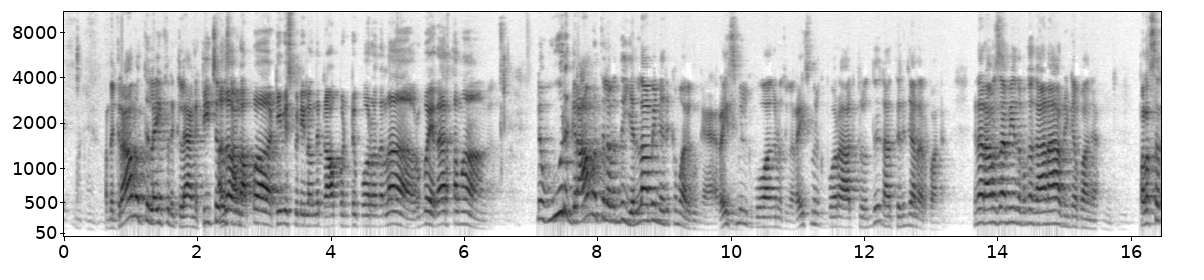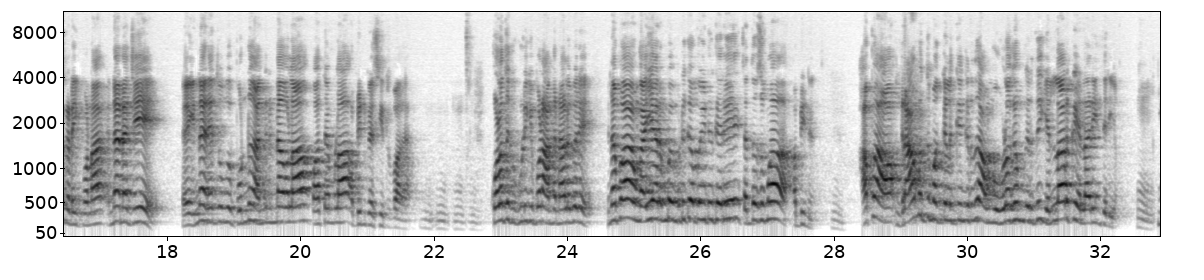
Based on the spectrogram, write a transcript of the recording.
அந்த கிராமத்து லைஃப் இருக்குல்ல அங்க அது டீச்சரும் அவங்க அப்பா டிவிஎஸ் பெட்டியில வந்து டிராப் பண்ணிட்டு போறதெல்லாம் ரொம்ப யதார்த்தமா இல்லை ஊர் கிராமத்தில் வந்து எல்லாமே நெருக்கமாக இருக்குங்க. ரைஸ் மில்லுக்கு போவாங்கன்னு வச்சுக்கோங்க. ரைஸ் மில்லுக்கு போகிற ஆட்கள் வந்து நான் தெரிஞ்சாலும் இருப்பாங்க. ஏன்னா ராமசாமி இந்த பக்கம் காணா அப்படின்னு கேட்பாங்க. பலசர் கடைக்கு போனால் என்ன என்னாச்சு என்ன நேத்து உங்கள் பொண்ணு அங்கே நின்னாவலா பார்த்தோம்லா அப்படின்னு பேசிகிட்டு இருப்பாங்க. குளத்துக்கு குளிக்க போனால் அங்கே நாலு பேர் என்னப்பா உங்கள் ஐயா ரொம்ப மிடுக்கா போயிட்டு இருக்காரு. சந்தோஷமா? அப்படின்னு. அப்போ கிராமத்து மக்களுக்குங்கிறது அவங்க உலகம்ங்கிறது எல்லாருக்கும் எல்லாரையும் தெரியும்.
